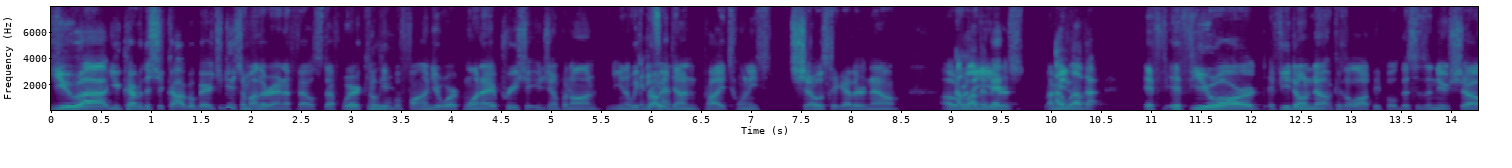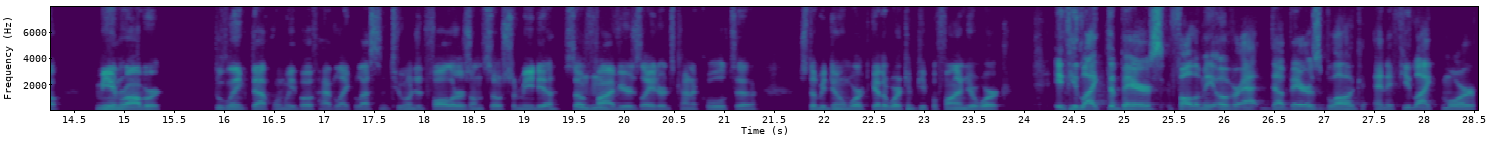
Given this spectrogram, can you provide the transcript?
you uh you cover the Chicago Bears. You do some mm-hmm. other NFL stuff. Where can oh, people yeah. find your work? One, I appreciate you jumping on. You know, we've Anytime. probably done probably 20 shows together now over the years. It, I, mean, I love it if if you are if you don't know because a lot of people this is a new show me and robert linked up when we both had like less than 200 followers on social media so mm-hmm. five years later it's kind of cool to still be doing work together where can people find your work if you like the Bears, follow me over at the Bears blog. And if you like more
